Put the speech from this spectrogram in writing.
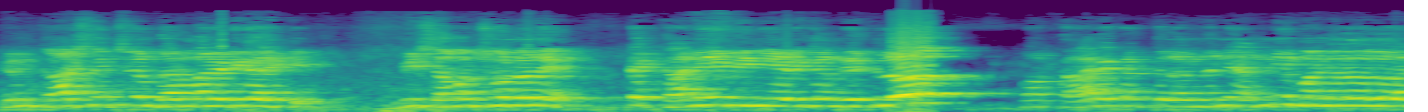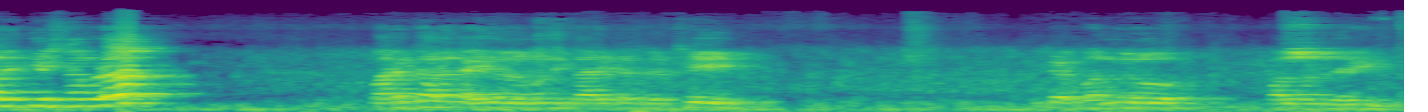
మేము కాశీ ఇచ్చినాం ధర్మారెడ్డి గారికి. మీ సమక్షంలోనే అంటే కనీ విని అడిగిన రీతిలో మా కార్యకర్తలందరినీ అన్ని మండలాల్లో అరెస్ట్ చేసినా కూడా పరకాలకు ఐదు వందల మంది కార్యకర్తలు వచ్చి ఇక్కడ బంద్లో పాల్గొనడం జరిగింది.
